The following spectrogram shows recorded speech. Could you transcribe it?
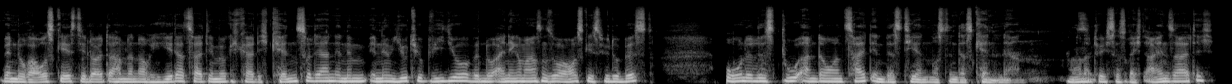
wenn du rausgehst, die Leute haben dann auch jederzeit die Möglichkeit, dich kennenzulernen in einem, in einem YouTube-Video, wenn du einigermaßen so rausgehst, wie du bist, ohne dass du andauernd Zeit investieren musst in das Kennenlernen. Ja, natürlich ist das recht einseitig,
